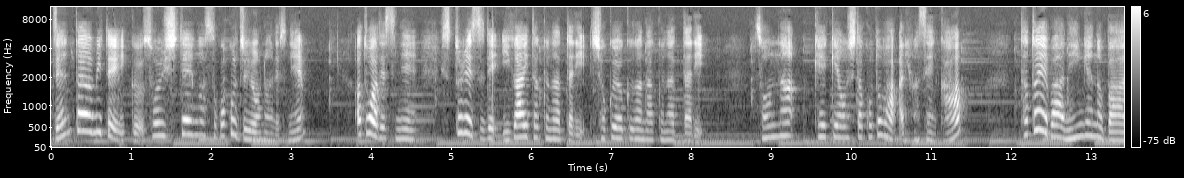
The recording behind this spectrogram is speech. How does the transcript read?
全体を見ていくそういう視点がすごく重要なんですね。あとはですねストレスで胃が痛くなったり食欲がなくなったりそんな経験をしたことはありませんか？例えば人間の場合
